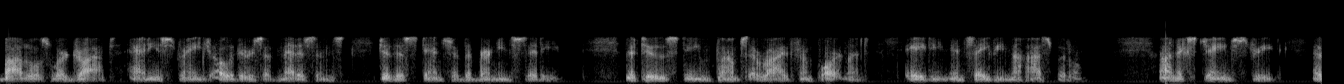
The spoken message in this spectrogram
Bottles were dropped, adding strange odors of medicines to the stench of the burning city. The two steam pumps arrived from Portland, aiding in saving the hospital. On Exchange Street, a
